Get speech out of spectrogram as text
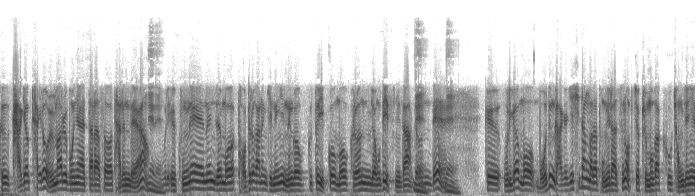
그 가격 차이를 얼마를 보냐에 따라서 다른데요. 네네. 우리 국내에는 이제 뭐 더 들어가는 기능이 있는 것도 있고 뭐 그런 경우도 있습니다. 그런데 네. 그 우리가 뭐 모든 가격이 시장마다 동일할 수는 없죠. 규모가 크고 경쟁이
